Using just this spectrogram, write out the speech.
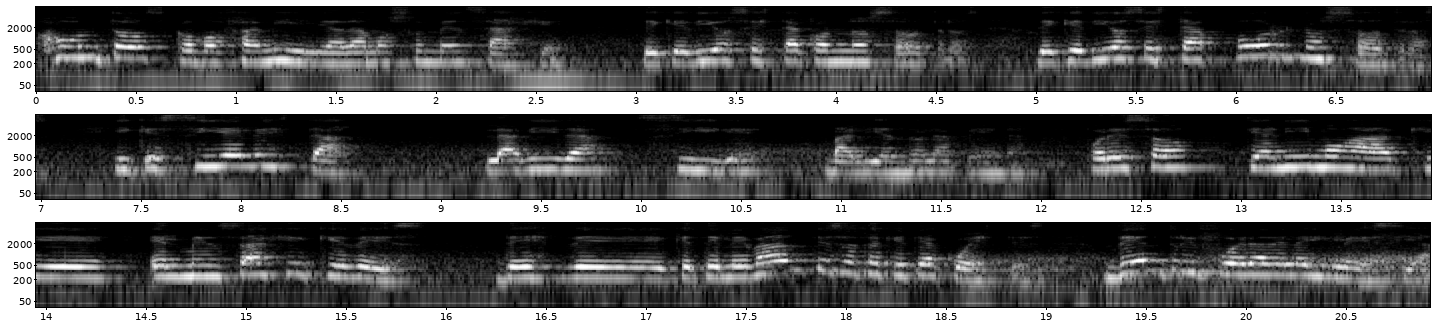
juntos como familia damos un mensaje de que Dios está con nosotros, de que Dios está por nosotros y que si Él está, la vida sigue valiendo la pena. Por eso te animo a que el mensaje que des, desde que te levantes hasta que te acuestes, dentro y fuera de la iglesia,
